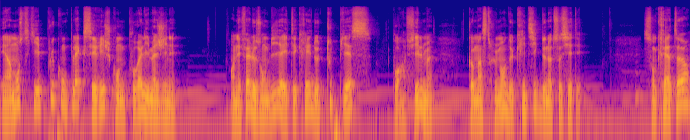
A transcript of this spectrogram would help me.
et un monstre qui est plus complexe et riche qu'on ne pourrait l'imaginer. En effet, le zombie a été créé de toutes pièces, pour un film, comme instrument de critique de notre société. Son créateur,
